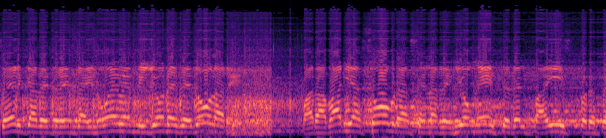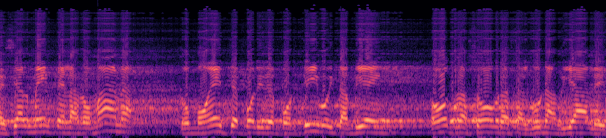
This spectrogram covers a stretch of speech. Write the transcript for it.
cerca de 39 millones de dólares para varias obras en la región este del país, pero especialmente en la romana, como este polideportivo y también otras obras, algunas viales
